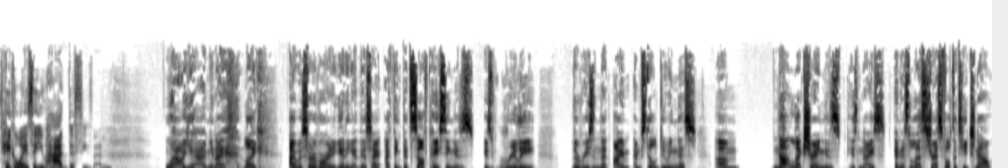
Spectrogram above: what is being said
takeaways that you had this season? Wow, yeah. I mean, I like I was sort of already getting at this. I, I think that self pacing is is really the reason that I'm I'm still doing this. Um, not lecturing is is nice and it's less stressful to teach now,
